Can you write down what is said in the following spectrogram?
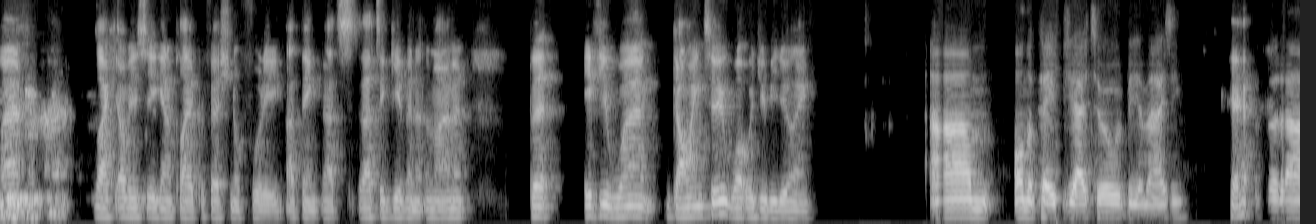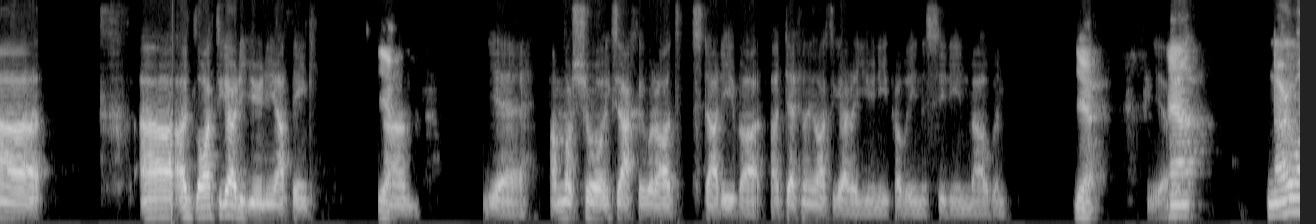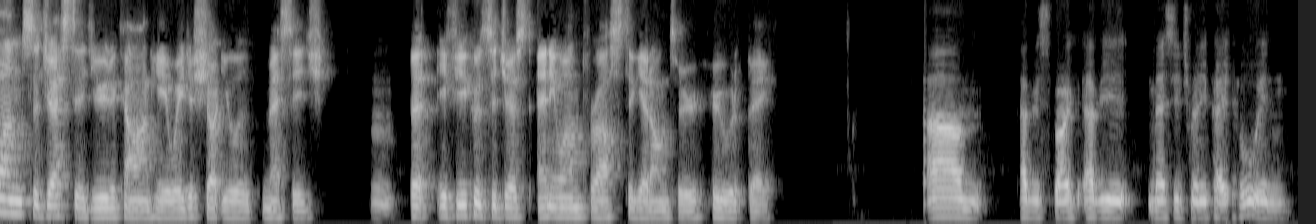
like, obviously you're going to play professional footy. I think that's that's a given at the moment. But if you weren't going to, what would you be doing? um, on the PGA tour would be amazing. Yeah. But uh, uh, I'd like to go to uni. I think. Yeah. Um, yeah. I'm not sure exactly what I'd study, but I'd definitely like to go to uni, probably in the city in Melbourne. Yeah. Yeah. Now, no one suggested you to come on here. We just shot you a message Mm. But if you could suggest anyone for us to get onto, who would it be? Um, have you spoke? Have you messaged many people in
